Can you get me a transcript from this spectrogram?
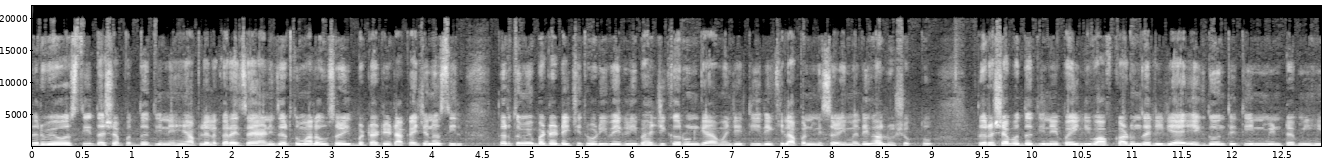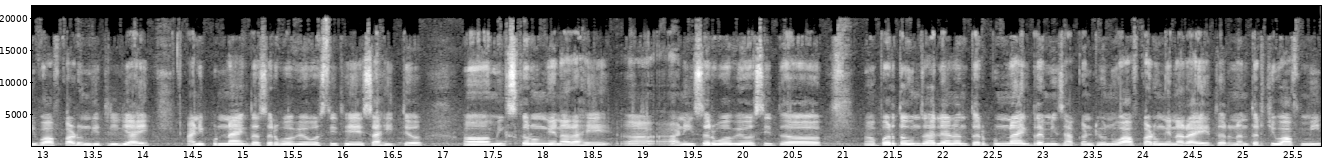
तर व्यवस्थित अशा पद्धतीने हे आपल्याला करायचं आहे. आणि जर तुम्हाला उसळीत बटाटे टाकायचे नसतील तर तुम्ही बटाट्याची थोडी वेगळी भाजी करून घ्या. म्हणजे ती देखील आपण मिसळीमध्ये घालू शकतो. तर अशा पद्धतीने पहिली वाफ काढून झालेली आहे. एक दोन ते तीन मिनटं मी ही वाफ काढून घेतलेली आहे. आणि पुन्हा एकदा सर्व व्यवस्थित हे साहित्य मिक्स करून घेणार आहे. आणि सर्व व्यवस्थित परतवून झाल्यानंतर पुन्हा एकदा मी झाकण ठेवून वाफ काढून घेणार आहे. तर नंतरची वाफ मी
